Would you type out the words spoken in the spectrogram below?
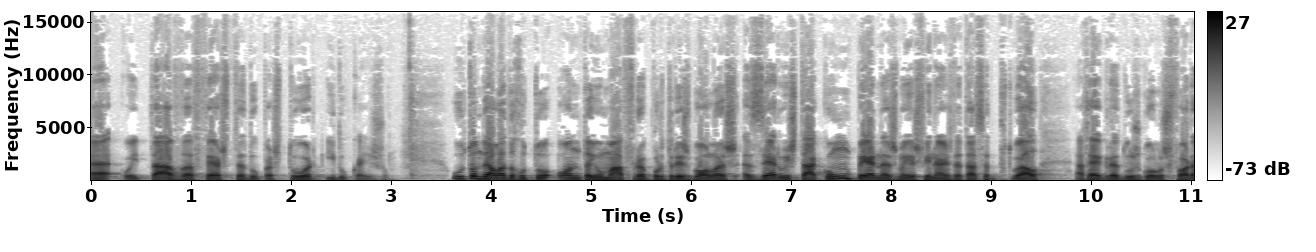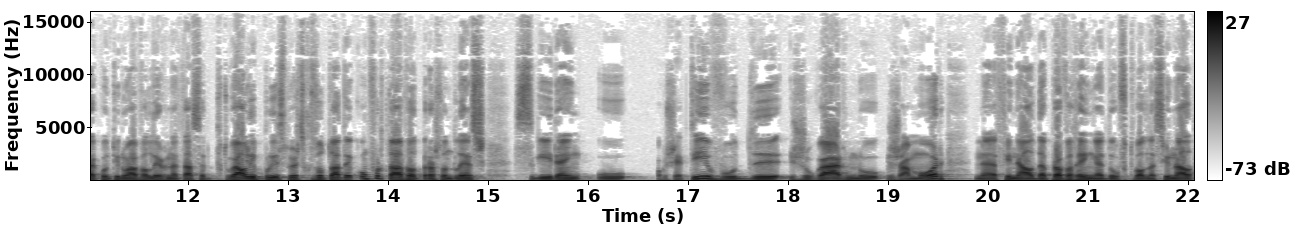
a oitava festa do pastor e do queijo. O Tondela derrotou ontem o Mafra por três bolas a zero e está com um pé nas meias finais da Taça de Portugal. A regra dos golos fora continua a valer na Taça de Portugal e por isso este resultado é confortável para os tondelenses seguirem o objetivo de jogar no Jamor, na final da prova rainha do futebol nacional,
